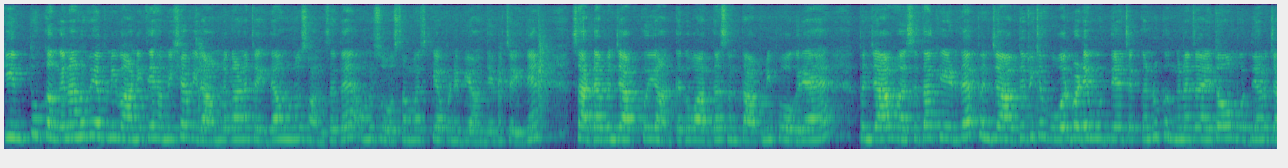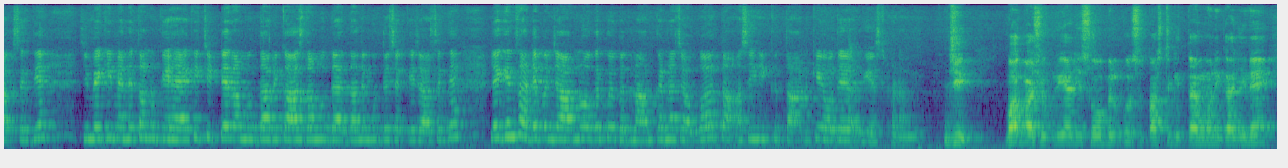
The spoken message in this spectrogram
ਕਿੰਤੂ ਕੰਗਨਾ ਨੂੰ ਵੀ ਆਪਣੀ ਬਾਣੀ ਤੇ ਹਮੇਸ਼ਾ ਵਿਰਾਮ ਲਗਾਉਣਾ ਚਾਹੀਦਾ ਹੁਣ ਉਹ ਸੰਸਦ ਹੈ, ਉਹਨੂੰ ਸੋਚ ਸਮਝ ਕੇ ਆਪਣੇ ਬਿਆਨ ਦੇਣੇ ਚਾਹੀਦੇ ਹਨ ਸਾਡਾ ਪੰਜਾਬ ਕੋਈ ਆਤੰਕਵਾਦ ਦਾ ਸੰਤਾਪ ਨਹੀਂ ਭੋਗ ਰਿਹਾ ਹੈ। ਪੰਜਾਬ ਹੱਸਦਾ ਖੇਡਦਾ ਹੈ, ਪੰਜਾਬ ਦੇ ਵਿੱਚ ਹੋਰ ਬੜੇ ਮੁੱਦਿਆਂ ਚੱਕਣ ਨੂੰ ਕੰਗਨਾ ਚਾਹੇ ਤਾਂ ਉਹ ਮੁੱਦਿਆਂ ਨੂੰ ਚੱਕ ਸਕਦੀ ਹੈ। ਜਿਵੇਂ ਕਿ ਮੈਨੇ ਤੁਹਾਨੂੰ ਕਿਹਾ ਹੈ ਕਿ ਚਿੱਟੇ ਦਾ ਮੁੱਦਾ, ਵਿਕਾਸ ਦਾ ਮੁੱਦਾ ਇਦਾਂ ਦੇ ਮੁੱਦੇ ਚੱਕੇ ਜਾ ਸਕਦੇ ਆ। ਲੇਕਿਨ ਸਾਡੇ ਪੰਜਾਬ ਨੂੰ ਅਗਰ ਕੋਈ ਬਦਨਾਮ ਕਰਨਾ ਚਾਹੂਗਾ, ਤਾਂ ਅਸੀਂ ਇੱਕ ਤਾਣ ਕੇ ਉਹਦੇ ਅਗੇਂਸਟ ਖੜਾਂਗੇ। ਜੀ ਬਹੁਤ ਬਹੁਤ ਸ਼ੁਕਰੀਆ ਜੀ। ਸੋ ਬਿਲਕੁਲ ਸਪਸ਼ਟ ਕੀਤਾ ਹੈ ਮੋਨਿਕਾ ਜੀ ਨੇ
